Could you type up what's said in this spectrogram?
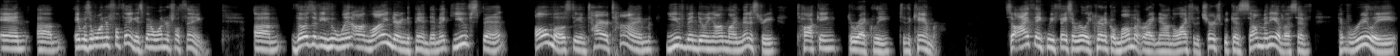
And um, it was a wonderful thing. It's been a wonderful thing. Um, those of you who went online during the pandemic, you've spent almost the entire time you've been doing online ministry talking directly to the camera. So I think we face a really critical moment right now in the life of the church because so many of us have have really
